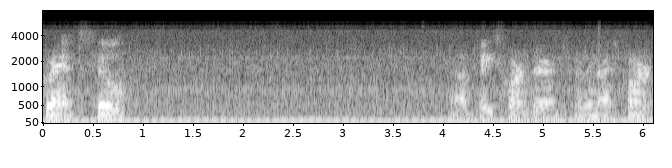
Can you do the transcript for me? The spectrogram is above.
Grant Hill uh, base card there. It's a really nice card.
